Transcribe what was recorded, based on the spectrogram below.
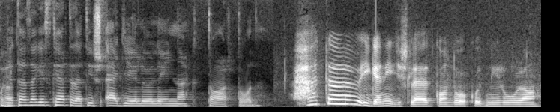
Ugye te az egész kertedet is egy élőlénynek tartod? Hát igen, így is lehet gondolkodni róla.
